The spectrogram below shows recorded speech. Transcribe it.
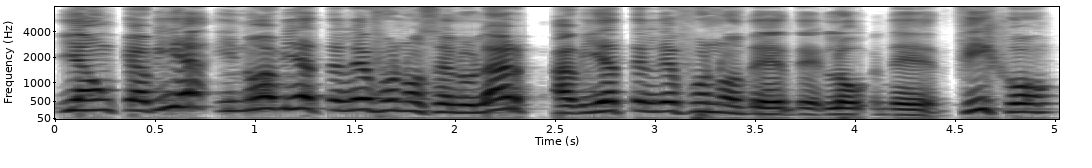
Y aunque había, y no había teléfono celular, había teléfono de, de, fijo.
